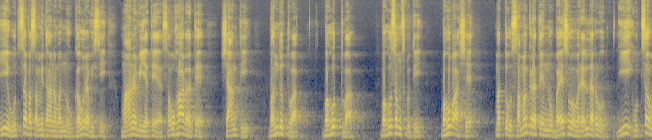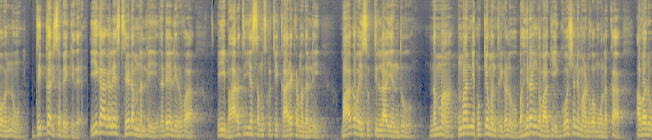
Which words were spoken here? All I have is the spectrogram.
ಈ ಉತ್ಸವ ಸಂವಿಧಾನವನ್ನು ಗೌರವಿಸಿ ಮಾನವೀಯತೆ, ಸೌಹಾರ್ದತೆ, ಶಾಂತಿ, ಬಂಧುತ್ವ, ಬಹುತ್ವ, ಬಹುಸಂಸ್ಕೃತಿ, ಬಹುಭಾಷೆ ಮತ್ತು ಸಮಗ್ರತೆಯನ್ನು ಬಯಸುವವರೆಲ್ಲರೂ ಈ ಉತ್ಸವವನ್ನು ಧಿಕ್ಕರಿಸಬೇಕಿದೆ. ಈಗಾಗಲೇ ಸೇಡಂನಲ್ಲಿ ನಡೆಯಲಿರುವ ಈ ಭಾರತೀಯ ಸಂಸ್ಕೃತಿ ಕಾರ್ಯಕ್ರಮದಲ್ಲಿ ಭಾಗವಹಿಸುತ್ತಿಲ್ಲ ಎಂದು ನಮ್ಮ ಸನ್ಮಾನ್ಯ ಮುಖ್ಯಮಂತ್ರಿಗಳು ಬಹಿರಂಗವಾಗಿ ಘೋಷಣೆ ಮಾಡುವ ಮೂಲಕ ಅವರು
